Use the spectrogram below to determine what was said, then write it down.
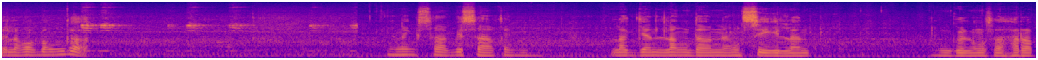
Sila mabangga. Yung nagsabi sa akin, lagyan lang daw ng sealant yung gulong sa harap.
